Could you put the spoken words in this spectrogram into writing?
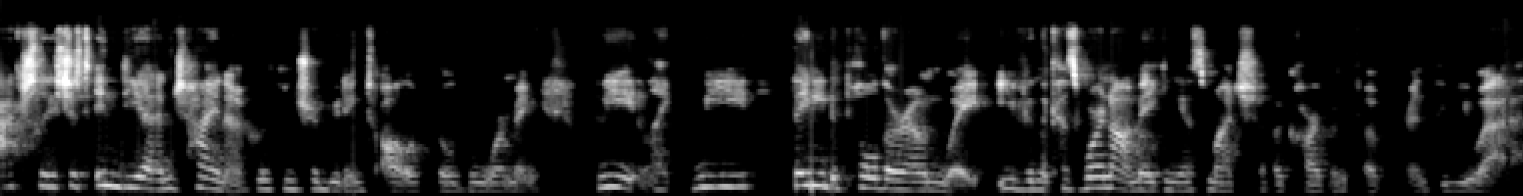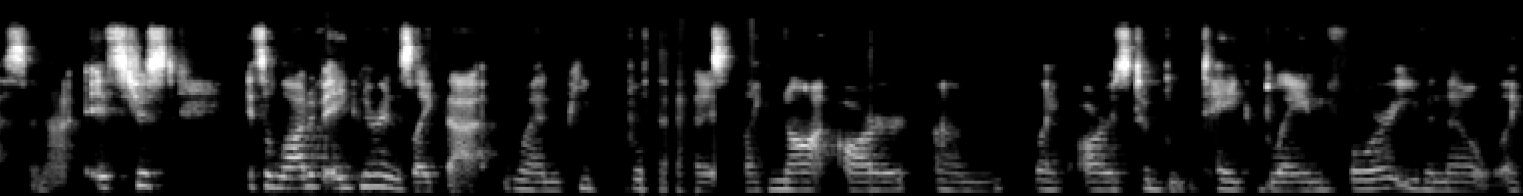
actually, it's just India and China who are contributing to all of global warming. We, like, we, they need to pull their own weight, even because we're not making as much of a carbon footprint the US. And I, it's just, it's a lot of ignorance like that when people that it's like not our um like ours to b- take blame for even though like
